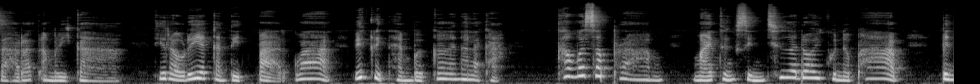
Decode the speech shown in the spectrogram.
สหรัฐอเมริกา ที่เราเรียกกันติดปากว่าวิกฤตแฮมเบอร์เกอร์นั่นแหละค่ะคำว่าซับพรามหมายถึงสินเชื่อด้อยคุณภาพ เป็น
